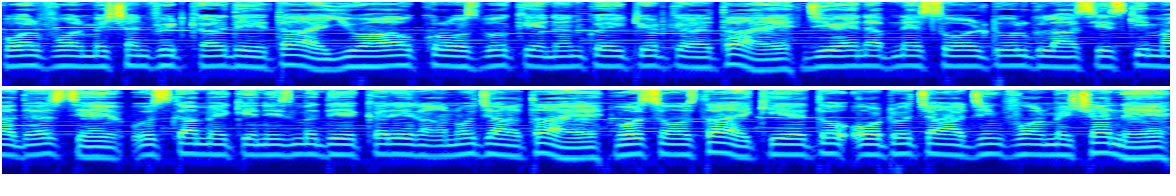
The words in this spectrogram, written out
फोर फॉर्मेशन फिट कर देता है। युवाओं क्रॉसबो कैनन को एक्टिवेट करता है। जीवन अपने सोल टूल ग्लासेस की मदद से उसका मैकेनिज्म देखकर हैरान हो जाता है। वो सोचता है की ये तो ऑटो चार्जिंग फॉर्मेशन है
